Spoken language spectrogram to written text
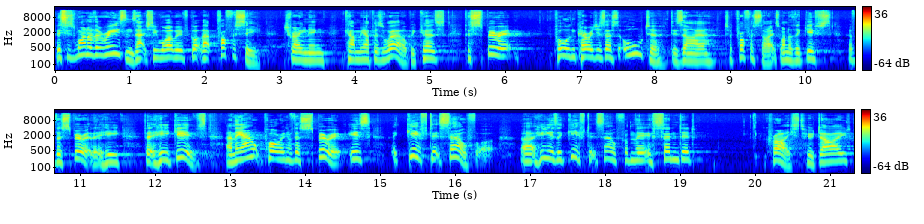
This is one of the reasons, actually, why we've got that prophecy training coming up as well, because the Spirit, Paul encourages us all to desire to prophesy. It's one of the gifts of the Spirit that he, that he gives. And the outpouring of the Spirit is a gift itself. Uh, he is a gift itself from the ascended Christ who died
